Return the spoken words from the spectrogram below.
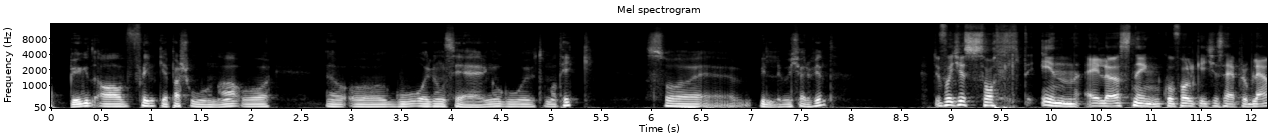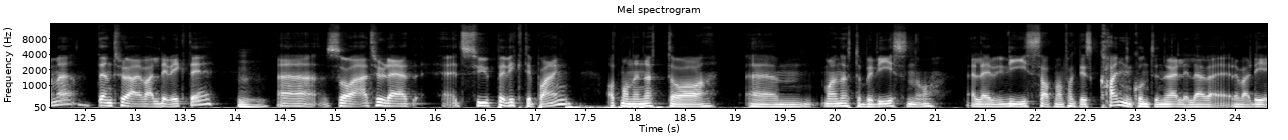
oppbygd av flinke personer og, og god organisering og god automatikk, så eh, vil det jo kjøre fint. Du får ikke solgt inn ei løsning hvor folk ikke ser problemet. Den tror jeg er veldig viktig. Eh, så jeg tror det er et, et superviktig poeng at man er nødt til å um, Man er nødt til å bevise noe. Eller vise at man faktisk kan kontinuerlig levere verdi.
